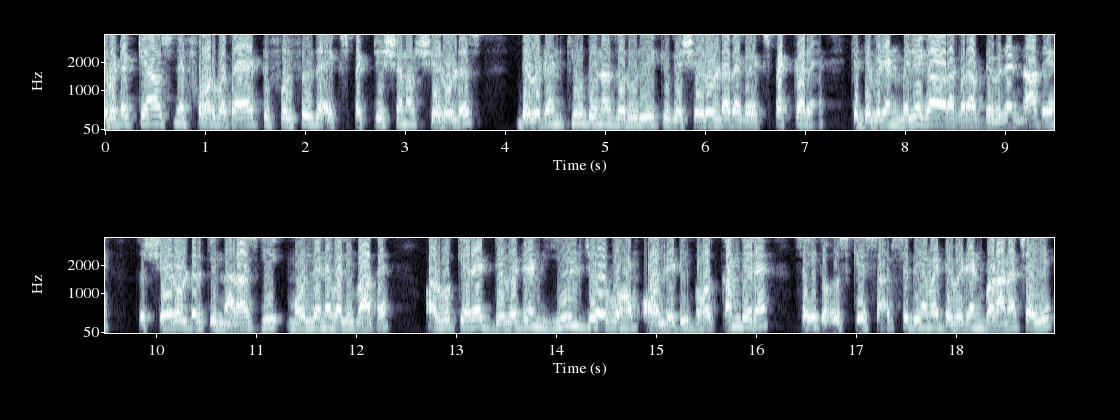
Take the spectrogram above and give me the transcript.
तो बेटा, क्या उसने फॉर बताया to fulfil the expectation of share holders dividend क्यों देना ज़रूरी है? क्योंकि शेयर होल्डर अगर एक्सपेक्ट कर रहे हैं कि डिविडेंड मिलेगा और अगर आप डिविडेंड ना दें तो शेयर होल्डर की नाराज़गी मोल लेने वाली बात है। और वो कह रहे हैं डिविडेंड यील्ड जो है वो हम ऑलरेडी बहुत कम दे रहे हैं। सही तो उसके हिसाब से भी हमें डिविडेंड बढ़ाना चाहिए,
